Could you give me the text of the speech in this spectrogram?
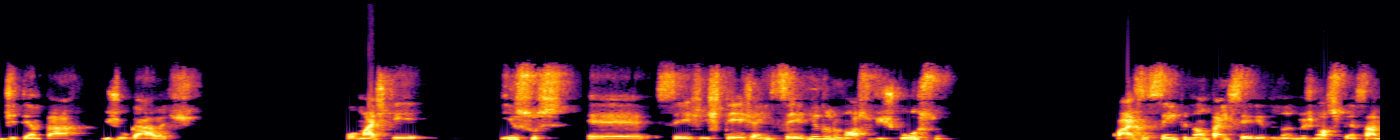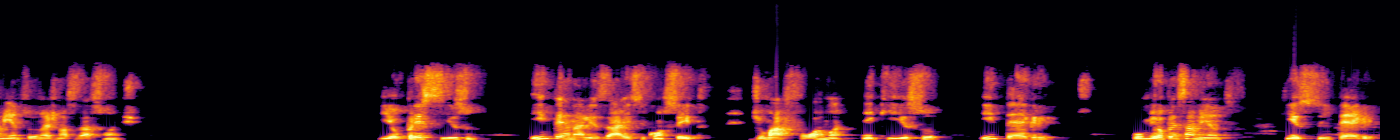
de tentar julgá-las. Por mais que isso é, seja, esteja inserido no nosso discurso, quase sempre não está inserido nos nossos pensamentos ou nas nossas ações. E eu preciso internalizar esse conceito de uma forma em que isso integre o meu pensamento, que isso integre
